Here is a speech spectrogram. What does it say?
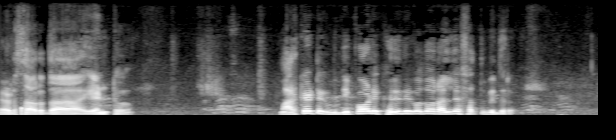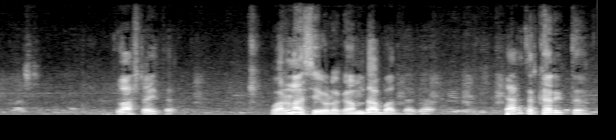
ಎರಡು ಸಾವಿರದ ಎಂಟು. ಮಾರ್ಕೆಟಿಗೆ ದೀಪಾವಳಿ ಖರೀದಿಗೆ ಹೋದವ್ರು ಅಲ್ಲೇ ಸತ್ತು ಬಿದ್ದರು. ಲಾಸ್ಟ್ ಆಯ್ತು. ವಾರಣಾಸಿ ಒಳಗೆ ಅಹಮದಾಬಾದ್ದಾಗ. ಯಾರು ಸರ್ಕಾರ ಇತ್ತು?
